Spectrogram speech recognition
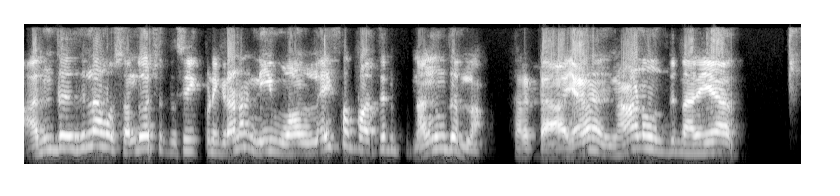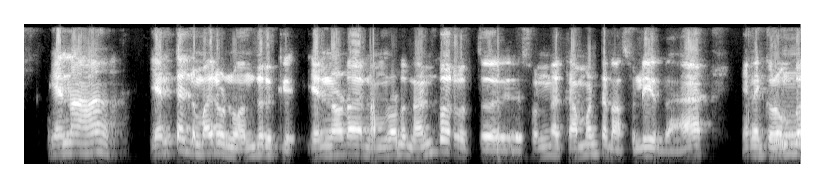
அந்த இதுல அவன் சந்தோஷத்தை சீக் பண்ணிக்கிறானா? நீ உன் லைஃப பார்த்துட்டு நகர்ந்துடலாம். கரெக்டா ஏன்னா நானும் வந்து நிறைய ஏன்னா என்கிட்ட இந்த மாதிரி ஒண்ணு வந்திருக்கு. என்னோட நம்மளோட நண்பர் ஒருத்தர் சொன்ன கமெண்ட் நான் சொல்லிடுறேன். எனக்கு ரொம்ப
